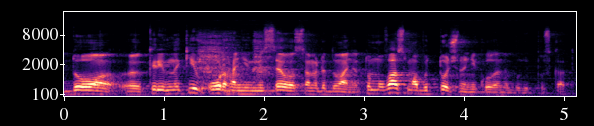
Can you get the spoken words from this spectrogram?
до е, керівників органів місцевого самоврядування. Тому вас, мабуть, точно ніколи не будуть пускати.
